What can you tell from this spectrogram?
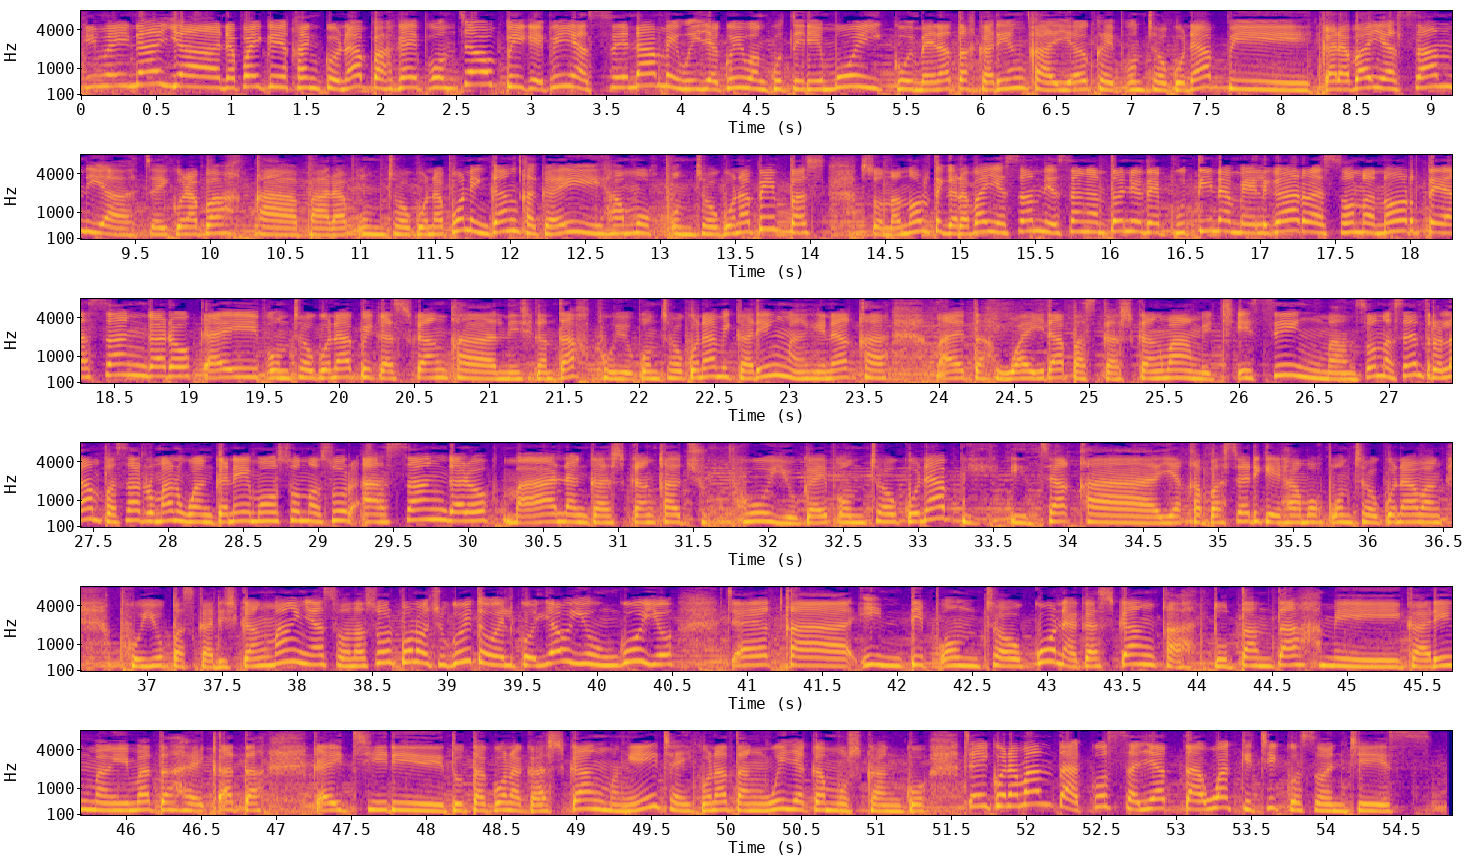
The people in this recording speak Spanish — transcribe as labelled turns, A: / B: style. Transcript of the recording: A: Terima Inaya Dapat p'unchawpi kay piña senami willakuywan kutirimuykuy maynatas karinqa yaw kay p'unchawkunapi Carabaya Sandia chaykunapaqqa para p'unchawkunapunin kanqa kay hamuq p'unchawkunapipas zona norte Carabaya Sandia San Antonio de Putina Melgar zona norte Azángaro kay p'unchawkunapi kashkanqa nishkantaq phuyu p'unchawkunami karinman hinaqa maytaq wayrapas kashkanmanmi ch'isinman zona centro Lampa San Román Huancanemo zona sur Azángaro manan kashkanqachu phuyu kay p'unchawkunapi ichaqa yaqapashari kay hamuq p'unchawkunaman phuyupas karishkanmanña zona sur puno Chucuito el Collao Yunguyo. Chayqa inti p'unchawkuna kashkanqa tutantaqmi karinman imataq hayk'ataq kay chiri tutakuna kashkanman y chaykunatan willakamusqanku chaykunamanta kusallata wakichikusunchis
